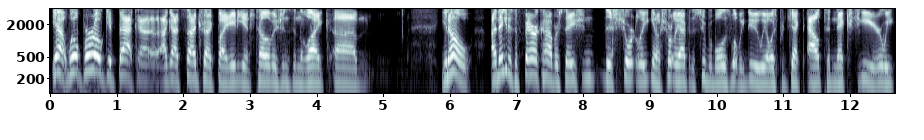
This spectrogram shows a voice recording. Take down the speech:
Yeah, will Burrow get back? Uh, I got sidetracked by 80 inch televisions and the like. Um, you know, I think it is a fair conversation. This shortly, you know, shortly after the Super Bowl is what we do. We always project out to next year. We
